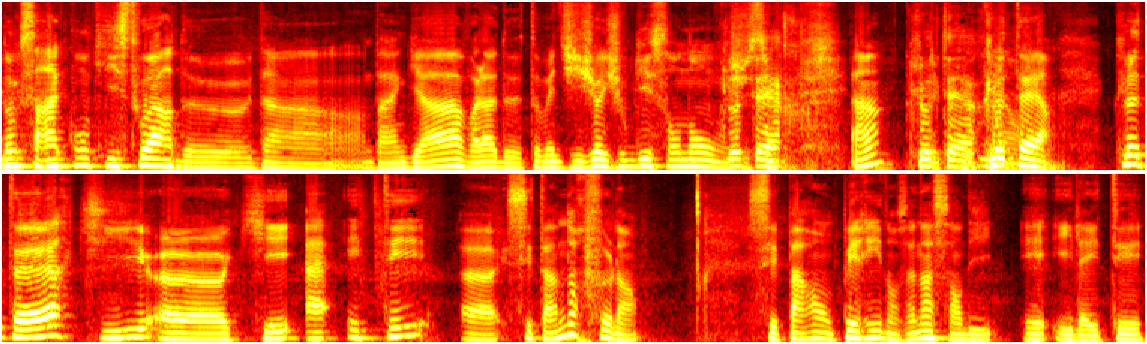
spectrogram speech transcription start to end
donc ça raconte l'histoire d'un gars, voilà, de Thomas Gijol, j'ai oublié son nom. Clotaire. Hein? Clotaire. Clotaire. Clotaire qui, qui a été... c'est un orphelin. Ses parents ont péri dans un incendie et il a été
